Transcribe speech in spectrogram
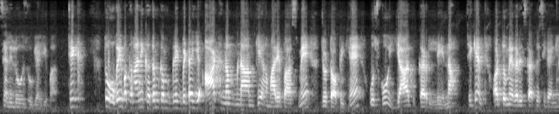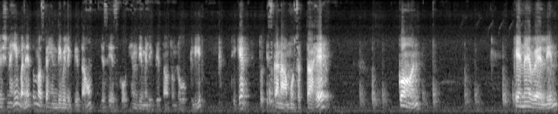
सेल्यूलोज हो गया ये बात ठीक? तो हो गई कहानी खत्म कंप्लीट बेटा। ये आठ नम, नाम के हमारे पास में जो टॉपिक है उसको याद कर लेना ठीक है? और तुम्हें अगर इसका किसी का इंग्लिश नहीं बने तो मैं उसका हिंदी में लिख देता हूँ जैसे इसको हिंदी में लिख देता हूँ तुम लोगों के लिए ठीक है? तो इसका नाम हो सकता है कौन? कैनेवेलिन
